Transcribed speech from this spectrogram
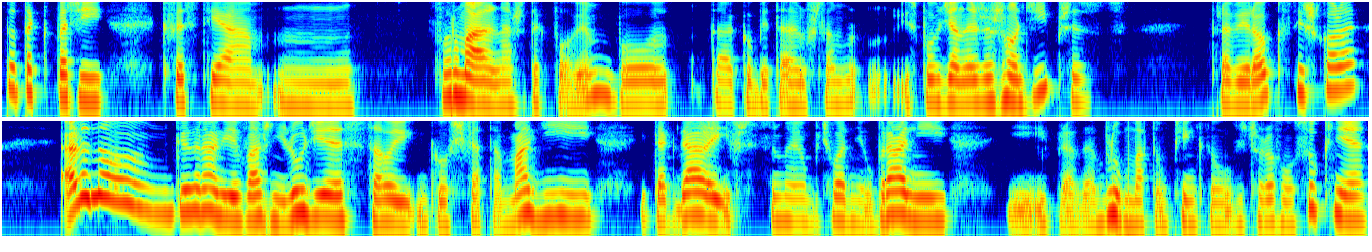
To tak bardziej kwestia mm, formalna, że tak powiem, bo ta kobieta już tam jest powiedziane, że rządzi przez prawie rok w tej szkole. Ale no, generalnie ważni ludzie z całego świata magii i tak dalej, i wszyscy mają być ładnie ubrani. I, i prawda, Bloom ma tą piękną wieczorową suknię.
